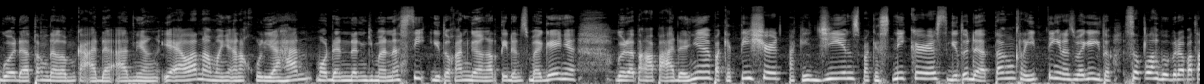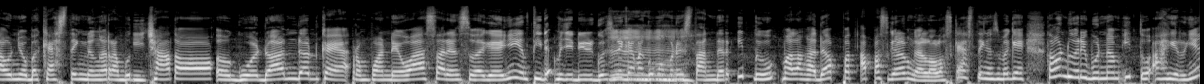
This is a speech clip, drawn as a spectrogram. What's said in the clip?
gue datang dalam keadaan yang ya elah namanya anak kuliahan mau dandan gimana sih gitu kan nggak ngerti dan sebagainya. Gue datang apa adanya, pakai t-shirt, pakai jeans, pakai sneakers gitu datang keriting dan sebagainya gitu. Setelah beberapa tahun nyoba casting dengan rambut dicatok, eh, gue dandan kayak perempuan dewasa dan sebagainya yang tidak menjadi diri gue sendiri karena gue memenuhi standar itu malah nggak dapet apa segala nggak lolos casting dan sebagainya. Tahun 2006 itu akhirnya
